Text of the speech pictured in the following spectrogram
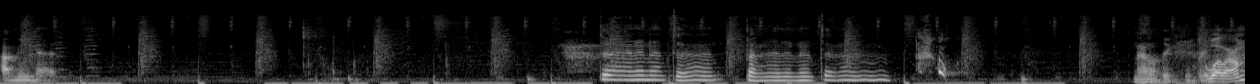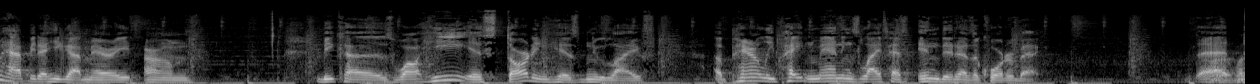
I mean that. No. I don't think you can break Well, I'm happy that he got married um, because while he is starting his new life, apparently Peyton Manning's life has ended as a quarterback. That Uh, dude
